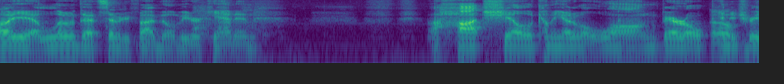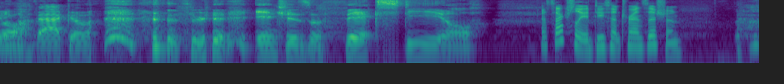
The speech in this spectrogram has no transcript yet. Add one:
Oh yeah, load that seventy-five millimeter cannon. A hot shell coming out of a long barrel, oh, penetrating the back of through inches of thick steel. That's actually a decent transition.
